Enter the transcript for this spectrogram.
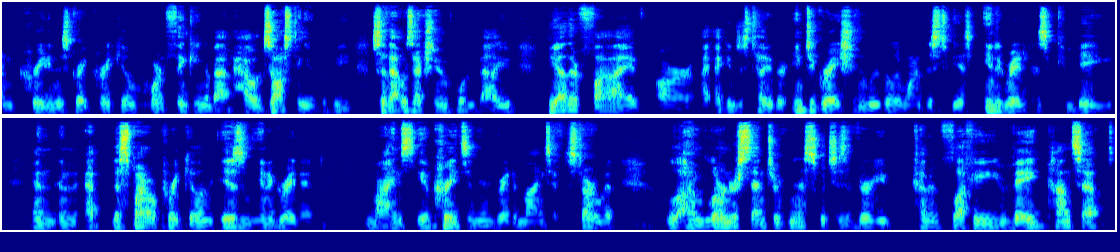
on creating this great curriculum, we weren't thinking about how exhausting it would be. So that was actually an important value. The other five are, I, I can just tell you, they're integration. We really wanted this to be as integrated as it can be. And, and the spiral curriculum is an integrated mindset, it creates an integrated mindset to start with. Um, learner centeredness, which is a very kind of fluffy, vague concept,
